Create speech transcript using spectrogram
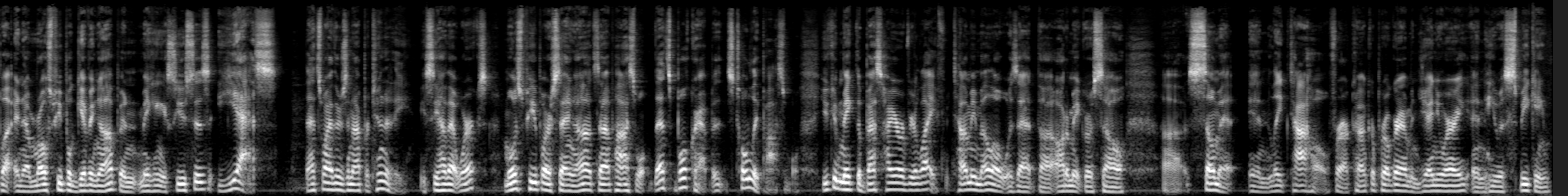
but, and are most people giving up and making excuses? Yes. That's why there's an opportunity. You see how that works? Most people are saying, oh, it's not possible. That's bullcrap. It's totally possible. You can make the best hire of your life. Tommy Mello was at the Automate Grow Sell uh, Summit in Lake Tahoe for our Conquer program in January, and he was speaking.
